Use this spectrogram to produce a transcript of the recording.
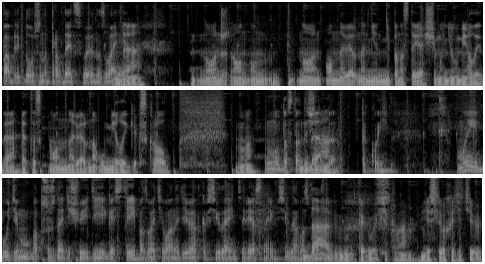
паблик должен оправдать свое название. Да. Но он, он, он, ну, он, он наверное, не, не по-настоящему неумелый, да? Это он, наверное, умелый гекскролл. Вот. Ну, достаточно, да. да, такой. Мы будем обсуждать еще идеи гостей. Позвать Ивана Девятка всегда интересно и всегда возможно. Да, как бы, типа, если вы хотите,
